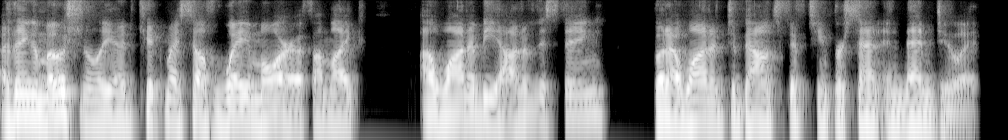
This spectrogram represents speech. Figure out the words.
I think emotionally, I'd kick myself way more if I'm like, I want to be out of this thing, but I wanted to bounce 15% and then do it,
